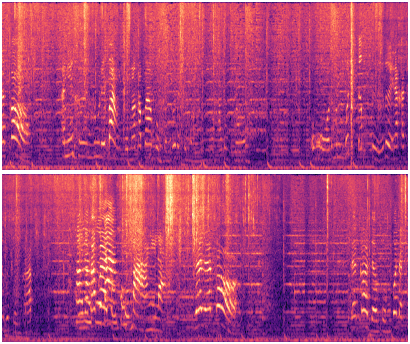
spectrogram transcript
แล้วก็อันนี้คือดูในบ้านของผมนะครับบ้านผมผมก็จะเป็นอย่างนี้นะคะท่านผู้ชมโอ้โหมันมืดตึ๊บตือเลยนะคะท่านผู้ชมครับเพราะมันคือบ้านของป่าไงล่ะแล้วแล้วก็ แล้วก็เดี๋ยวผมก็จะท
